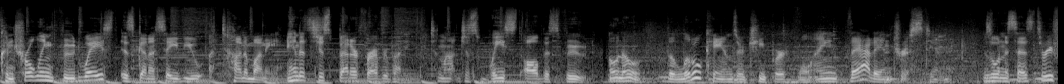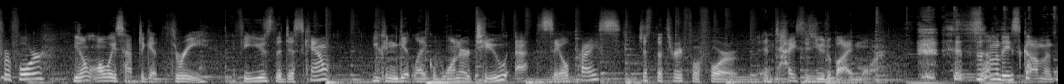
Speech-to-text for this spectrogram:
Controlling food waste is gonna save you a ton of money. And it's just better for everybody to not just waste all this food. Oh no, the little cans are cheaper. Well, ain't that interesting. Is when it says three for four, you don't always have to get three. If you use the discount, you can get like one or two at the sale price. Just the three for four entices you to buy more. some of these comments.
